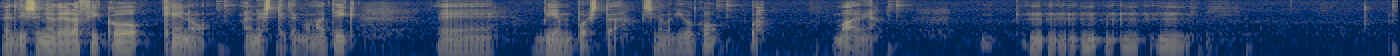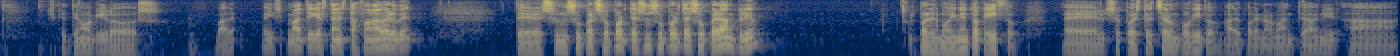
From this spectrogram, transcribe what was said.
el diseño de gráfico que no. En este tengo Matic. Eh, bien puesta. Si no me equivoco. Buah, madre mía. Es que tengo aquí los... ¿Vale? ¿Veis? Matic está en esta zona verde. Es un super soporte. Es un soporte súper amplio por el movimiento que hizo. Eh, se puede estrechar un poquito, ¿vale? Porque normalmente va a venir a,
